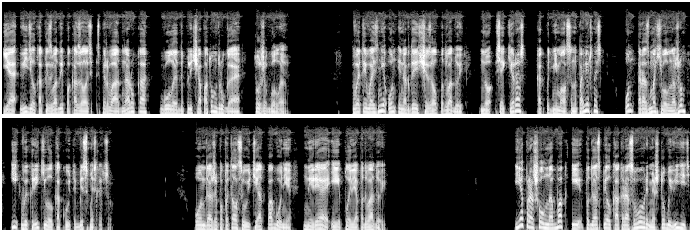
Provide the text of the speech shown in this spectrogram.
Я видел, как из воды показалась сперва одна рука, голая до плеча, потом другая, тоже голая. В этой возне он иногда исчезал под водой, но всякий раз, как поднимался на поверхность, он размахивал ножом и выкрикивал какую-то бессмыслицу. Он даже попытался уйти от погони, ныряя и плывя под водой. Я прошел на бак и подоспел как раз вовремя, чтобы видеть,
